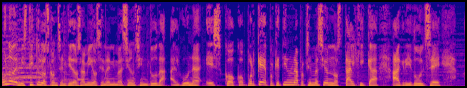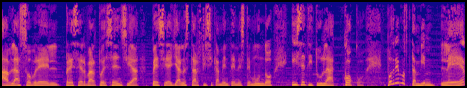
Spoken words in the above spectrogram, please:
Uno de mis títulos consentidos amigos en animación sin duda alguna es Coco. ¿Por qué? Porque tiene una aproximación nostálgica, agridulce, habla sobre el preservar tu esencia pese a ya no estar físicamente en este mundo y se titula Coco. Podríamos también leer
